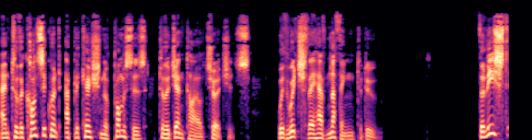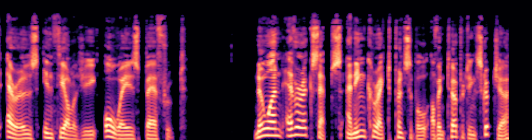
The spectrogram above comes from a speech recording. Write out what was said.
and to the consequent application of promises to the Gentile churches, with which they have nothing to do. The least errors in theology always bear fruit. No one ever accepts an incorrect principle of interpreting Scripture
